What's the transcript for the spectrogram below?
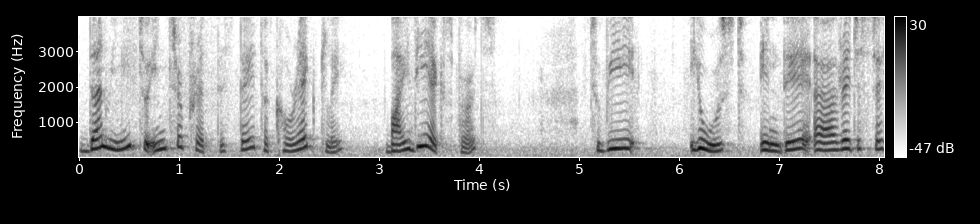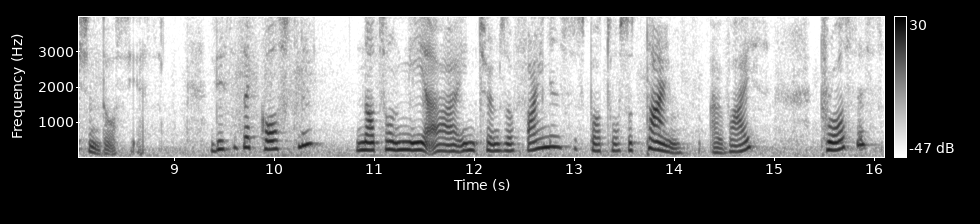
Then we need to interpret this data correctly by the experts to be used in the uh, registration dossiers. This is a costly, not only uh, in terms of finances, but also time-wise process.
